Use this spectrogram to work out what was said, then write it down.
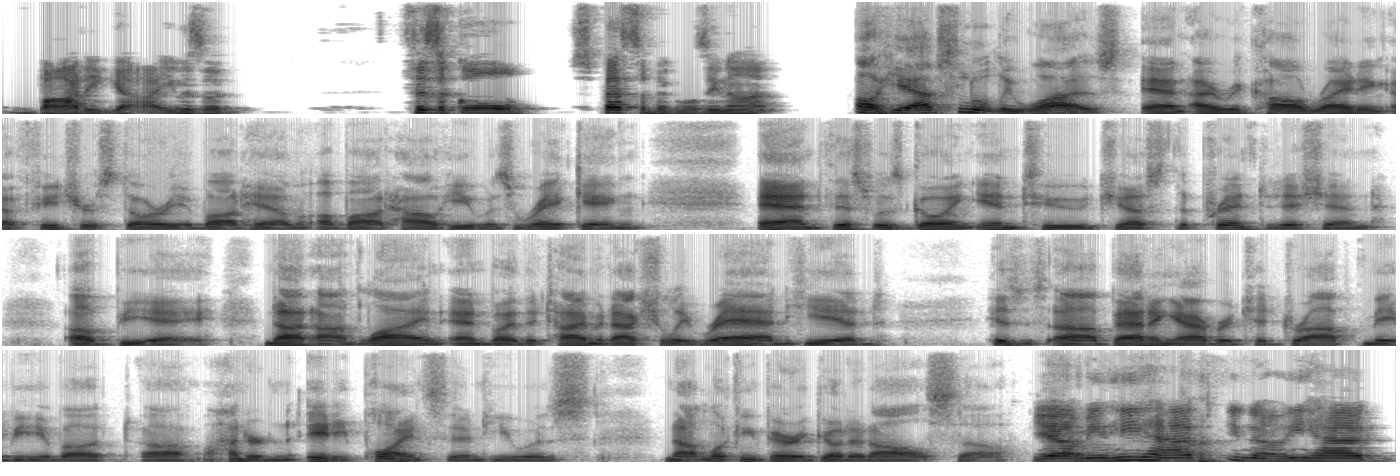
body guy. He was a physical specimen, was he not? Oh, he absolutely was. And I recall writing a feature story about him, about how he was raking. And this was going into just the print edition of BA, not online. And by the time it actually ran, he had his uh, batting average had dropped maybe about uh, 180 points, and he was not looking very good at all. So yeah, I mean, he had you know he had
